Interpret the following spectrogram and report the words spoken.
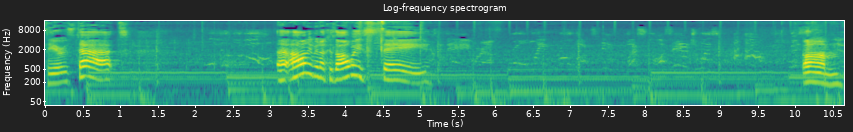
there's that. I don't even know because i always say um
